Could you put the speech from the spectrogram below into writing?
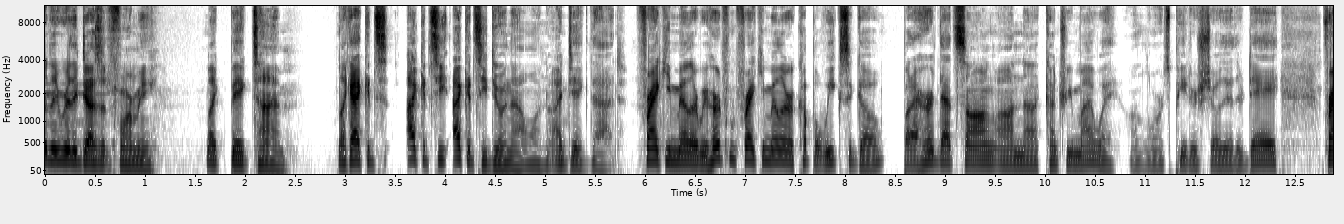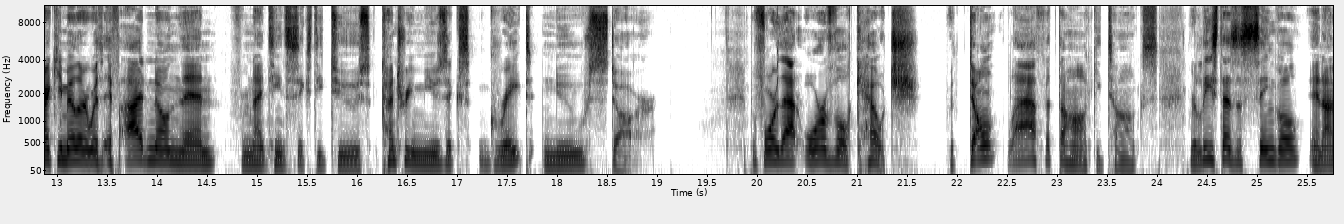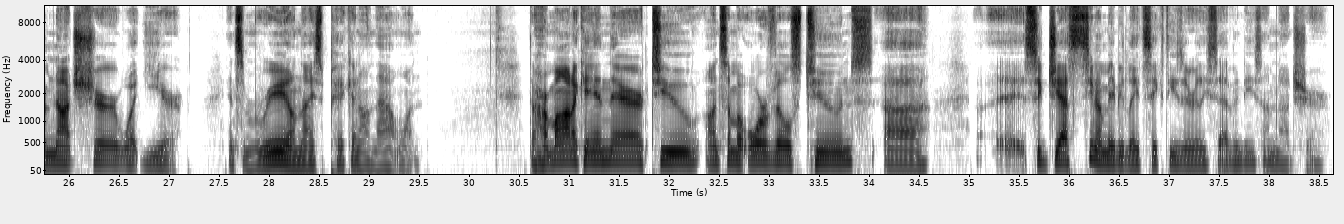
Really, really does it for me, like big time. Like I could, I could see, I could see doing that one. I dig that. Frankie Miller. We heard from Frankie Miller a couple weeks ago, but I heard that song on uh, Country My Way on Lawrence Peters' show the other day. Frankie Miller with "If I'd Known Then" from 1962's country music's great new star. Before that, Orville Couch with Don't Laugh at the Honky Tonks, released as a single, and I'm not sure what year. And some real nice picking on that one. The harmonica in there, too, on some of Orville's tunes, uh, suggests, you know, maybe late 60s, early 70s. I'm not sure.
